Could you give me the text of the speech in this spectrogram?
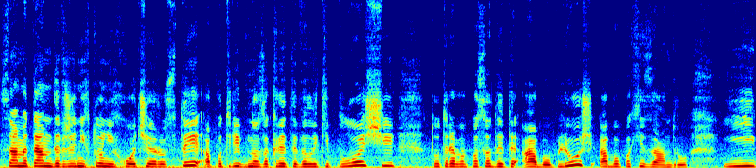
Саме там, де вже ніхто не хоче рости, а потрібно закрити великі площі, то треба посадити або плющ, або пахізандру. І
